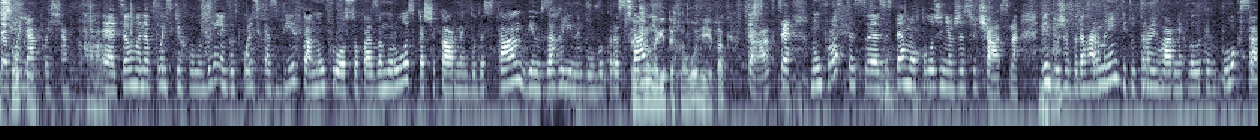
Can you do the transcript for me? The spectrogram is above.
Це полякося. Ага. Е, Це у мене польський холодильник, тут польська збірка, ну суха заморозка, шикарний буде стан. Він взагалі не був використаний. Це вже нові технології, так? Так, це ну фрост це система охолодження вже сучасна. Він дуже буде гарненький. Тут три гарних великих бокса.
